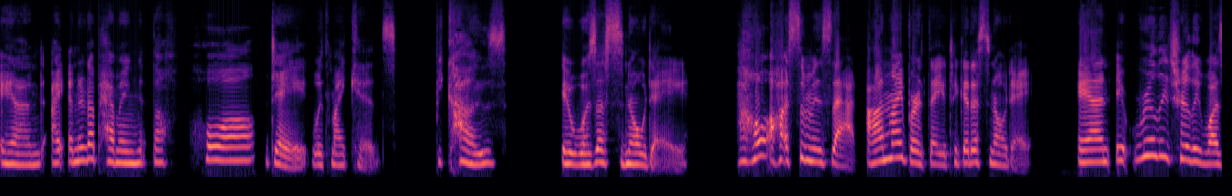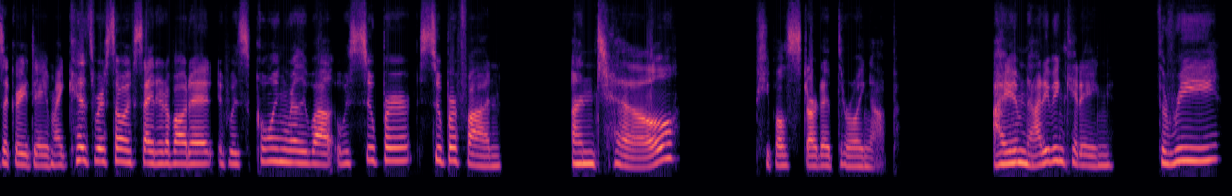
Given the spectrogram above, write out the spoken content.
and I ended up having the whole day with my kids because it was a snow day. How awesome is that? On my birthday to get a snow day. And it really, truly was a great day. My kids were so excited about it. It was going really well. It was super, super fun until people started throwing up. I am not even kidding. Three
